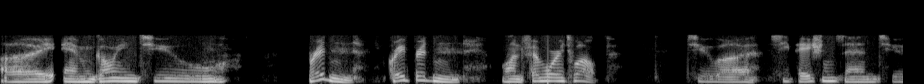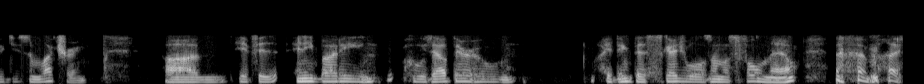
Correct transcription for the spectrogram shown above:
I am going to Britain, Great Britain, on February 12th to uh, see patients and to do some lecturing. Um, if anybody who's out there who I think the schedule is almost full now, but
